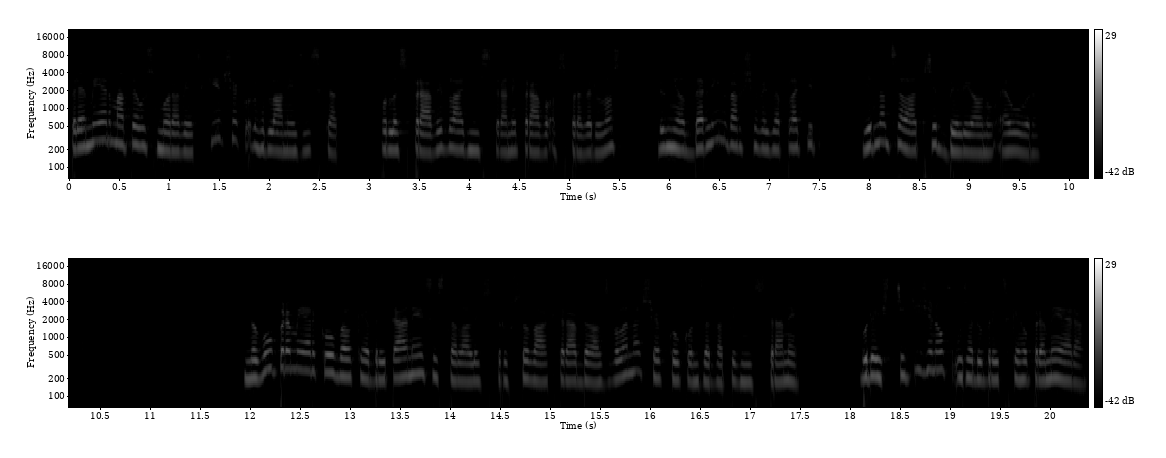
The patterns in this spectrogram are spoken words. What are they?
Premiér Mateusz Moravěcký je však odhodlán je získat. Podle zprávy vládní strany Právo a spravedlnost by měl Berlín Varšavě zaplatit 1,3 bilionu eur. Novou premiérkou Velké Británie se stala Liz Trussová, která byla zvolena šéfkou konzervativní strany. Bude již třetí ženou v úřadu britského premiéra.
